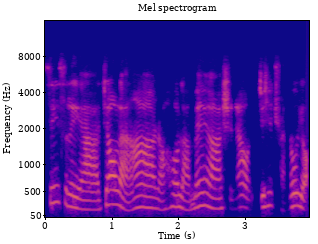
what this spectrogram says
Sisley 啊、娇兰啊，然后蓝妹啊、Chanel 这些全都有。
